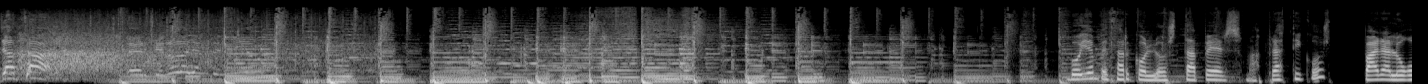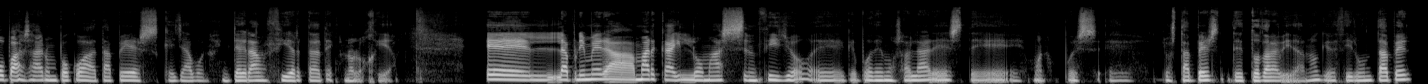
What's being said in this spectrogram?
¡Ya está! El que no lo haya entendido... Voy a empezar con los tuppers más prácticos para luego pasar un poco a tuppers que ya bueno, integran cierta tecnología. La primera marca y lo más sencillo eh, que podemos hablar es de bueno, pues, eh, los tuppers de toda la vida, ¿no? Quiero decir, un tupper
